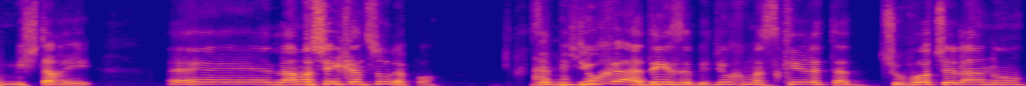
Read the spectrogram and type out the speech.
משטרי. Uh, למה שייכנסו לפה? זה בדיוק, עדי, זה בדיוק מזכיר את התשובות שלנו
